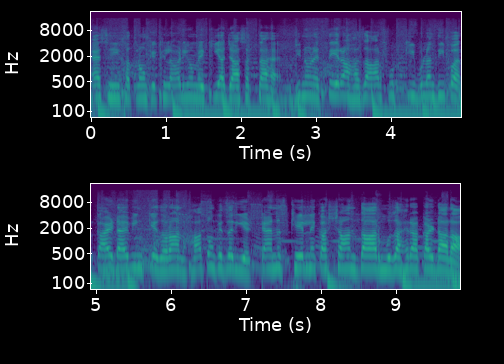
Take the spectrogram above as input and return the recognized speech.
ऐसे ही खतरों के खिलाड़ियों में किया जा सकता है, जिन्होंने तेरह हज़ार फुट की बुलंदी पर स्काई डाइविंग के दौरान हाथों के ज़रिए टेनिस खेलने का शानदार मुजाहरा कर डाला।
